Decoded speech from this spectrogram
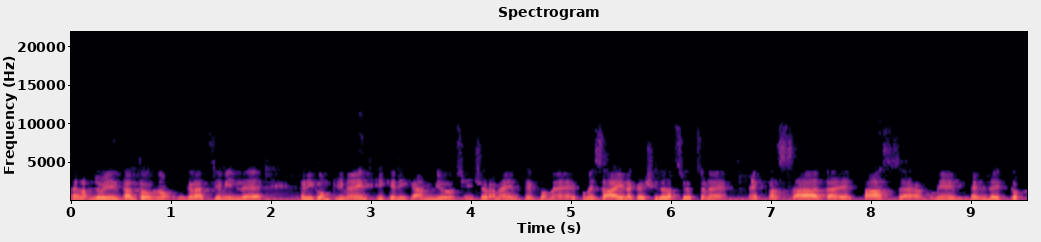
Eh no, Gioia, intanto no, grazie mille per i complimenti che ricambio sinceramente, come, come sai la crescita dell'associazione è passata e passa, come hai ben detto,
